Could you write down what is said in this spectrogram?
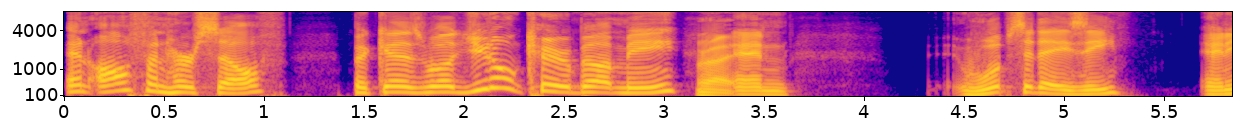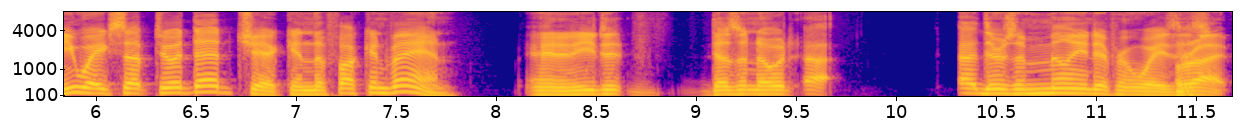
and offing herself because well you don't care about me Right. and whoops a daisy and he wakes up to a dead chick in the fucking van and he d- doesn't know it uh, uh, there's a million different ways this Right.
